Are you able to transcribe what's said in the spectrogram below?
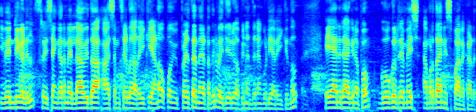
ഇവന്റുകളിൽ ശ്രീശങ്കറിന് എല്ലാവിധ ആശംസകളും അറിയിക്കുകയാണ്. ഒപ്പം ഇപ്പോഴത്തെ നേട്ടത്തിൽ വലിയൊരു അഭിനന്ദനം കൂടി അറിയിക്കുന്നു. എ. അനുരാഗിനൊപ്പം ഗോകുൽ രമേശ് അമൃത ന്യൂസ് പാലക്കാട്.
